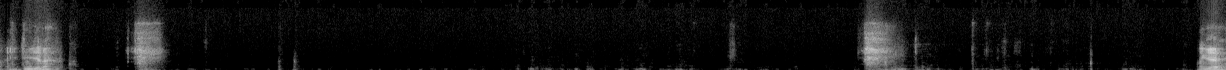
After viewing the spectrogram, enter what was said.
Ha, itu je lah. Okay.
